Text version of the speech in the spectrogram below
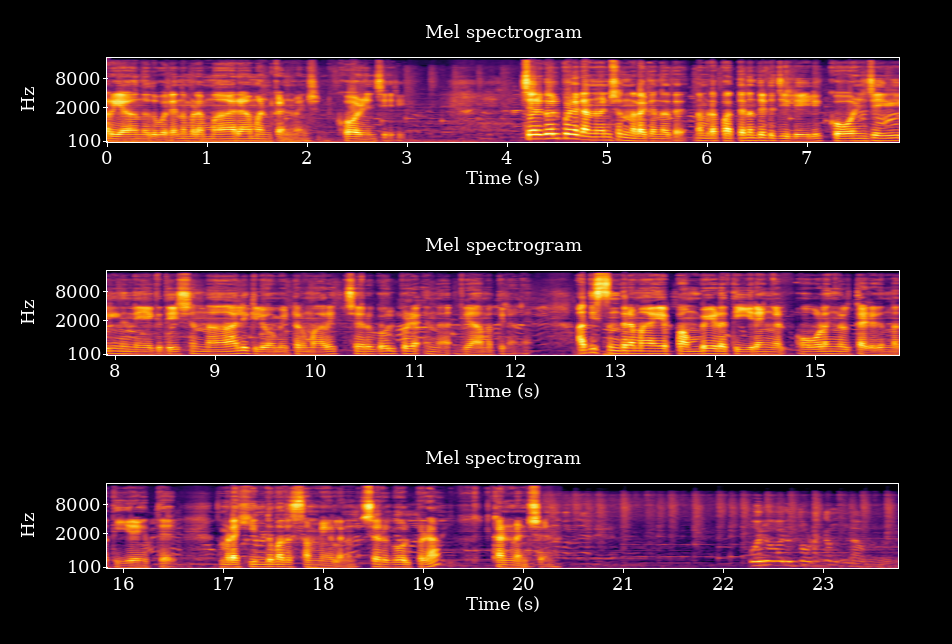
അറിയാവുന്നതുപോലെ നമ്മുടെ മാരാമൺ കൺവെൻഷൻ കോഴഞ്ചേരി. ചെറുകോൽപ്പുഴ കൺവെൻഷൻ നടക്കുന്നത് നമ്മുടെ പത്തനംതിട്ട ജില്ലയിൽ കോഴഞ്ചേരിയിൽ നിന്ന് ഏകദേശം നാല് കിലോമീറ്റർ മാറി ചെറുകോൽപ്പുഴ എന്ന ഗ്രാമത്തിലാണ്. അതിസുന്ദരമായ പമ്പയുടെ തീരങ്ങൾ ഓളങ്ങൾ തഴുകുന്ന തീരത്ത് നമ്മുടെ ഹിന്ദുമത സമ്മേളനം ചെറുകോൽപ്പുഴ കൺവെൻഷൻ ഒരു ഒരു തുടക്കം ഉണ്ടാവുന്നത്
